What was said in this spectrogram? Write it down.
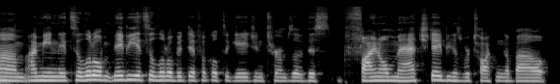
Um, I mean, it's a little maybe it's a little bit difficult to gauge in terms of this final match day because we're talking about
